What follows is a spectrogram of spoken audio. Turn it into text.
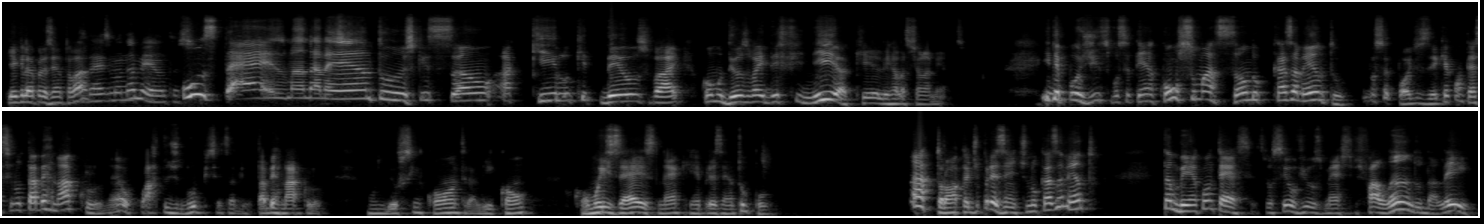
O que, que ele apresenta lá? Os Dez Mandamentos. Os Dez Mandamentos, que são aquilo que Deus vai, como Deus vai definir aquele relacionamento. E depois disso, você tem a consumação do casamento. Você pode dizer que acontece no tabernáculo, né? o quarto de núpcias, ali, o tabernáculo, onde Deus se encontra ali com, com Moisés, né? que representa o povo. A troca de presente no casamento também acontece. Se você ouvir os mestres falando da lei,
